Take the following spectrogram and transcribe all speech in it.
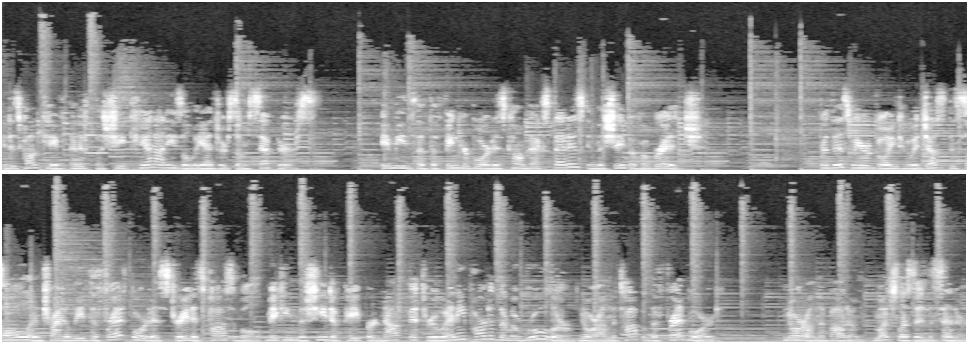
it is concave, and if the sheet cannot easily enter some sectors, it means that the fingerboard is convex that is, in the shape of a bridge. For this we are going to adjust the sole and try to leave the fretboard as straight as possible, making the sheet of paper not fit through any part of the ruler, nor on the top of the fretboard nor on the bottom, much less in the center.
